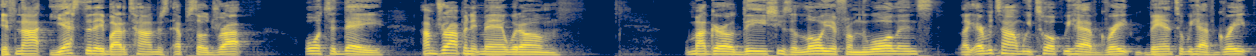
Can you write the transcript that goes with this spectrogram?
if not yesterday by the time this episode drop, or today, I'm dropping it, man, with um my girl D. She's a lawyer from New Orleans. Like every time we talk, we have great banter. We have great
